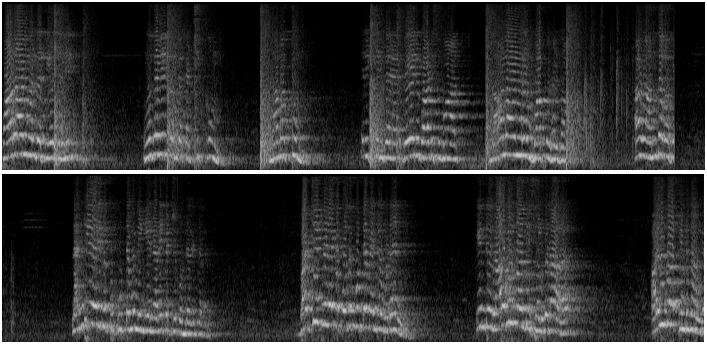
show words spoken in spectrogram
பாராளுமன்ற தேர்தலில் முதலில் வந்த கட்சிக்கும் நமக்கும் இருக்கின்ற வேறுபாடு சுமார் நாலாயிரம் வாக்குகள் தான். ஆக அந்த வகை நன்றி அறிவிப்பு கூட்டமும் இங்கே நடைபெற்றுக் கொண்டிருக்கிறது. பட்ஜெட் விளக்க பொதுக்கூட்டம் என்றவுடன் இன்று ராகுல் காந்தி சொல்கிறார் அல்வா கிண்டுனாங்க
